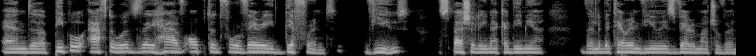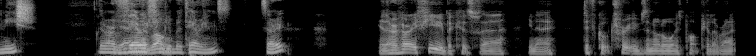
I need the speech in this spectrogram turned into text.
And uh, people afterwards, they have opted for very different views, especially in academia. The libertarian view is very much of a niche. There are yeah, very few wrong. libertarians. Sorry? Yeah, there are very few because uh, you know difficult truths are not always popular, right?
